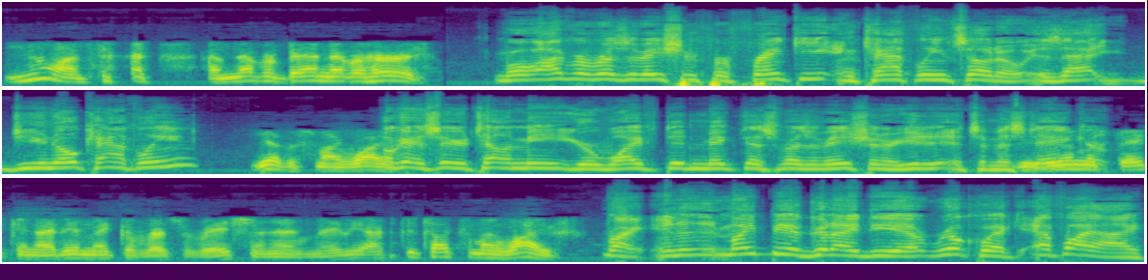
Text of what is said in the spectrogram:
No, I've I've never been, never heard. Well, I have a reservation for Frankie and Kathleen Soto. Is that? Do you know Kathleen? Yeah, that's my wife. Okay, so you're telling me your wife didn't make this reservation, or you, it's a mistake? made a or- mistake, and I didn't make a reservation, and maybe I have to talk to my wife. Right, and it might be a good idea. Real quick, FYI,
